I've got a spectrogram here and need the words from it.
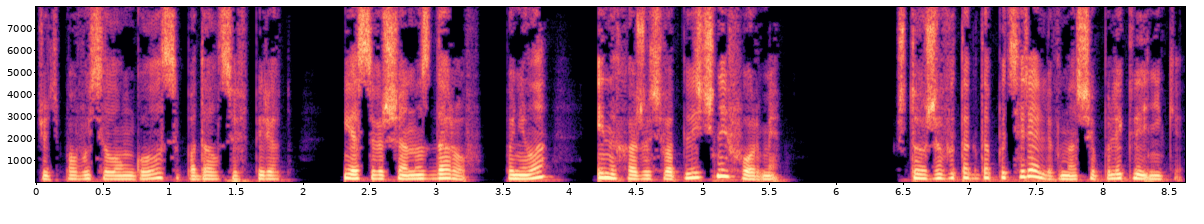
Чуть повысил он голос и подался вперед. «Я совершенно здоров, поняла? И нахожусь в отличной форме». «Что же вы тогда потеряли в нашей поликлинике?»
